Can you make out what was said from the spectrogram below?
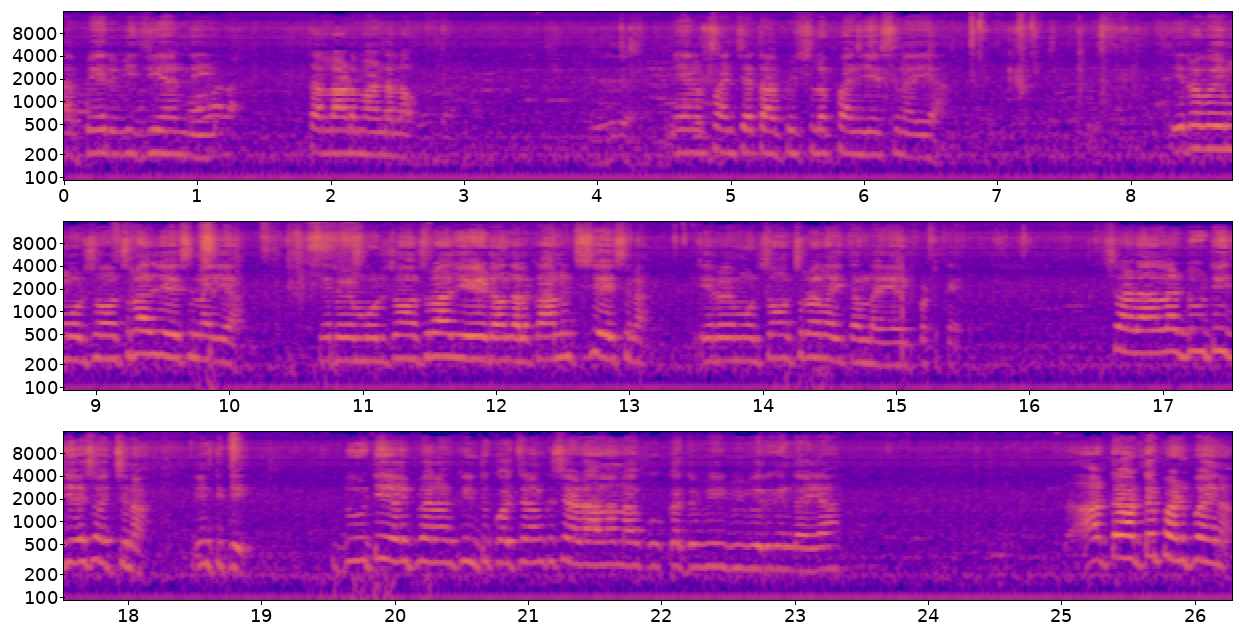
నా పేరు విజయ అండి. తల్లాడు మండలం. నేను పంచాయత్ ఆఫీసులో పనిచేసిన అయ్యా. ఇరవై మూడు సంవత్సరాలు చేసినయ్యా ఇరవై మూడు సంవత్సరాలు ఏడు వందల కానుంచి చేసిన. ఇరవై మూడు సంవత్సరాలు అవుతుంది అయ్యా ఇప్పటికే. సడాల డ్యూటీ చేసి వచ్చిన ఇంటికి. డ్యూటీ అయిపోయాక ఇంటికి వచ్చినాక సడాల నాకు కథ బీబీ పెరిగింది అయ్యా అట్టే అట్టే పడిపోయిన.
